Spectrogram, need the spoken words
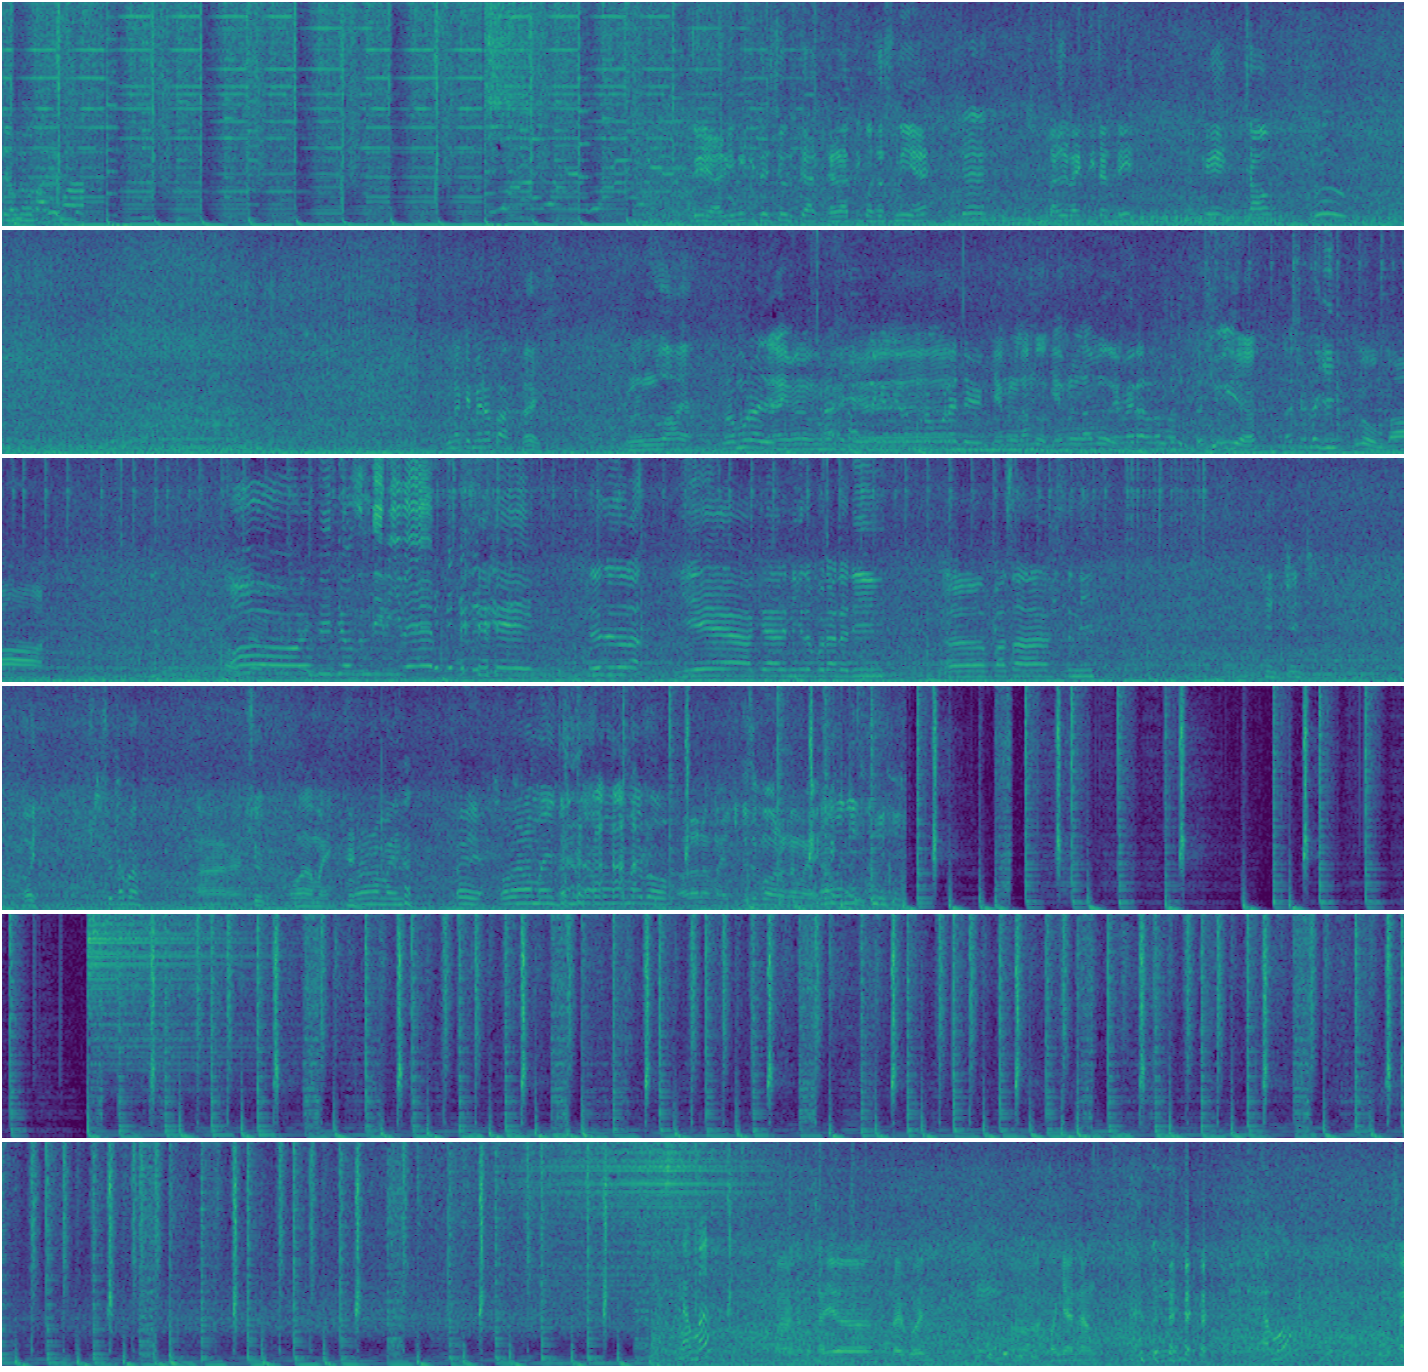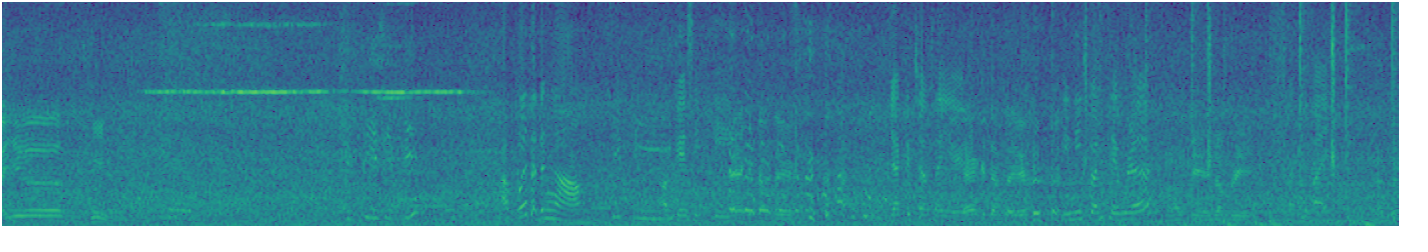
Okay, hari ni kita shoot kat LRT Pasar Seni eh Okay. Tara lighting cantik Okay, ciao Guna kamera apa? Baik. Kamera murah ya. Murah-murah je. Ya, kamera murah je. Kamera murah-murah je. Kamera lama, kamera lama. Kamera lama. Tak shoot lagi ya? Tak shoot lagi. Belum. Lah Oh, video sendiri beb. Tengok tengok tak? Yeah, okay, hari ni kita berada di uh, pasar seni. Eh, eh. Oi. Shoot apa? Ah, shoot orang ramai. Orang ramai. Eh, orang ramai jangan orang ramai bro. orang ramai. Kita semua orang ramai. Apa ni? Raven. Okay. Ah, panggil Anang. Kamu? Saya Dun. Siti, Siti. Apa tak dengar? Siti. Okey, Siti. Jangan kecam saya. Jangan kecam saya. Jangan kecam saya. Ini tuan kamera. Okey, Zamri. Okay, bye.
